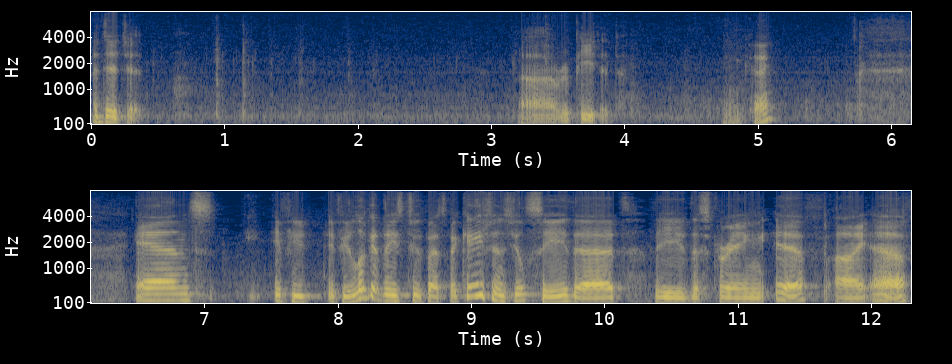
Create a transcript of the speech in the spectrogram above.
a digit uh, repeated. Okay? And if you, if you look at these two specifications, you'll see that the, the string if, if,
